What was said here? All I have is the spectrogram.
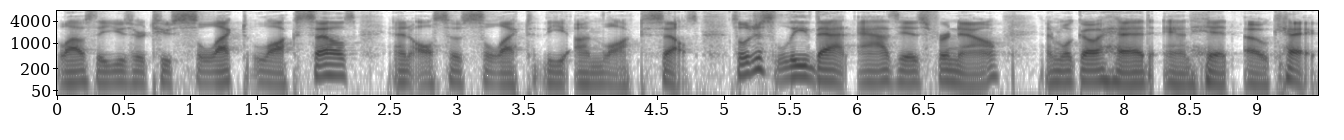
allows the user to select locked cells and also select the unlocked cells. So we'll just leave that as is for now, and we'll go ahead and hit OK.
